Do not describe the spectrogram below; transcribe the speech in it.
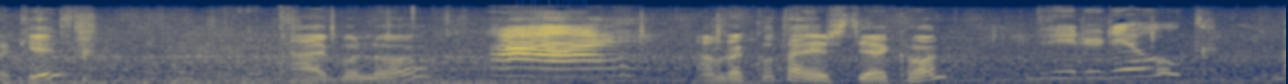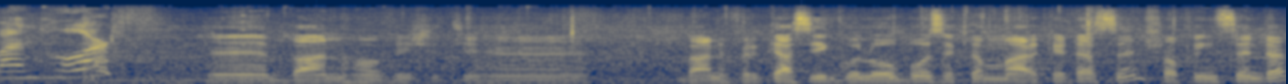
মুস্তাকিম হাই বলো। Hi. আমরা কোথায় এসছি এখন. হ্যাঁ বানহফ এসেছি হ্যাঁ। বানহফের কাছে গ্লোবোস একটা মার্কেট আছে শপিং সেন্টার।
